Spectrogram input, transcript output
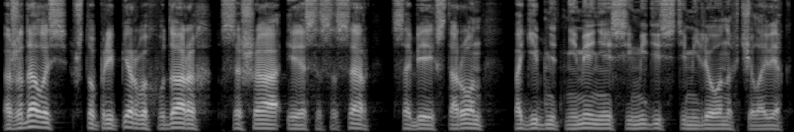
Ожидалось, что при первых ударах США и СССР с обеих сторон погибнет не менее 70 миллионов человек.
